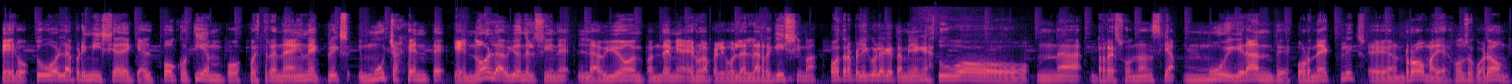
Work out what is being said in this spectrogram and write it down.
pero tuvo la primicia de que al poco tiempo fue estrenada en Netflix y mucha gente que no la vio en el cine, la vio en pandemia, era una película larguísima. Otra película que también estuvo una resonancia muy grande por Netflix en Roma de Alfonso Cuarón.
